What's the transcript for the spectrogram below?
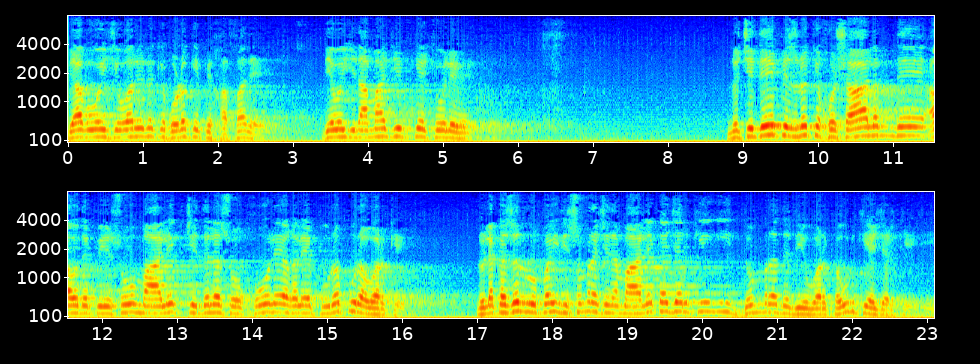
بیا وای چې ورې نه کې خړه کې په خفه ده دی وای چې دا ما جیب کې چولې وې نو چې دې پزړه کې خوشحالم دې او د پیسو مالک چې دل سو خولې غلې پورا پورا ورکه نو لکه زر روپۍ دې سمره چې د مالک اجر کیږي دومره د دې ورکول کې اجر کیږي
